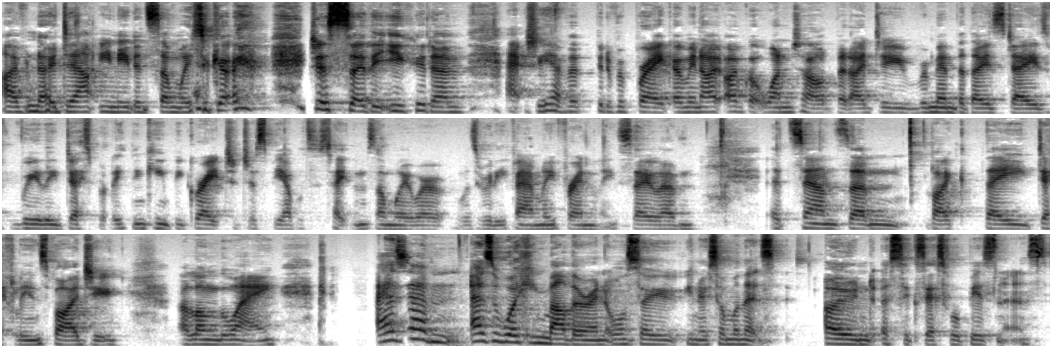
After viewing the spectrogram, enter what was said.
I've no doubt you needed somewhere to go, just so that you could um, actually have a bit of a break. I mean, I, have got one child, but I do remember those days really desperately thinking it'd be great to just be able to take them somewhere where it was really family friendly. So um, it sounds um, like they definitely inspired you along the way. As um as a working mother and also you know someone that's owned a successful business,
